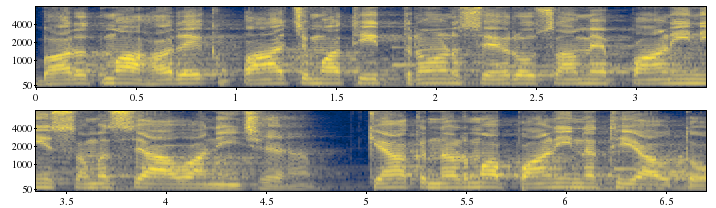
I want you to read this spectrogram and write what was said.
ભારતમાં હરેક પાંચમાંથી ત્રણ શહેરો સામે પાણીની સમસ્યા આવવાની છે. ક્યાંક નળમાં પાણી નથી આવતો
